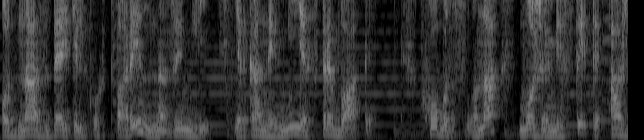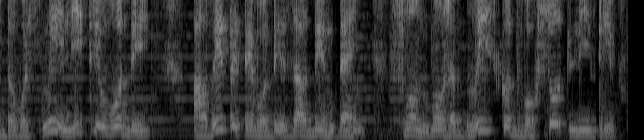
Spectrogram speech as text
одна з декількох тварин на землі, яка не вміє стрибати. Хобот слона може вмістити аж до 8 літрів води, а випити води за один день слон може близько 200 літрів.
